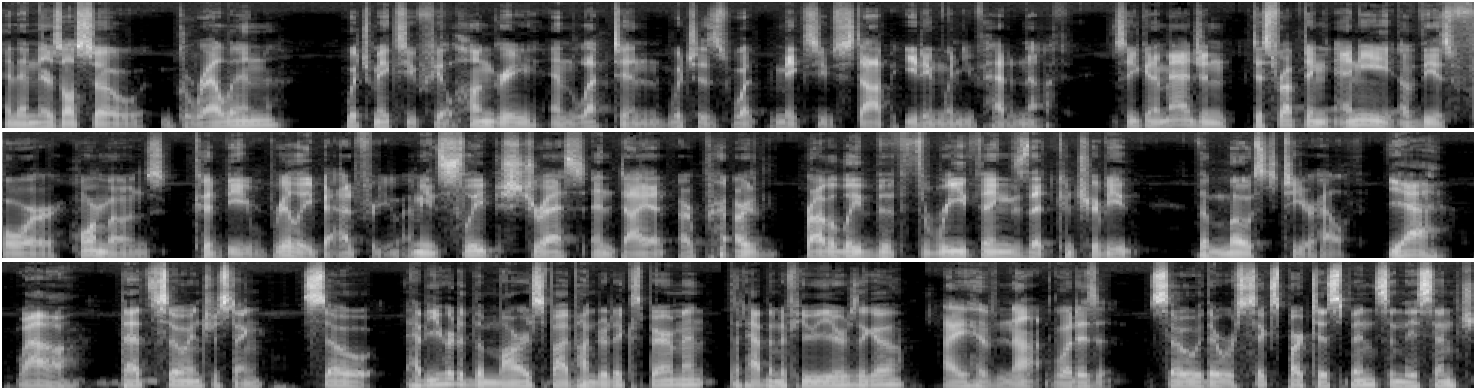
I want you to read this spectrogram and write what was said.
And then there's also ghrelin, which makes you feel hungry, and leptin, which is what makes you stop eating when you've had enough. So you can imagine disrupting any of these four hormones could be really bad for you. I mean, sleep, stress, and diet are, are probably the three things that contribute the most to your health. Yeah. Wow, that's so interesting. So, have you heard of the Mars 500 experiment that happened a few years ago? I have not. What is it? So there were six participants, and they sent,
